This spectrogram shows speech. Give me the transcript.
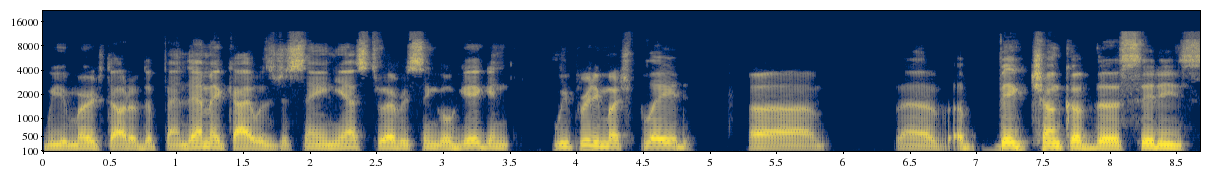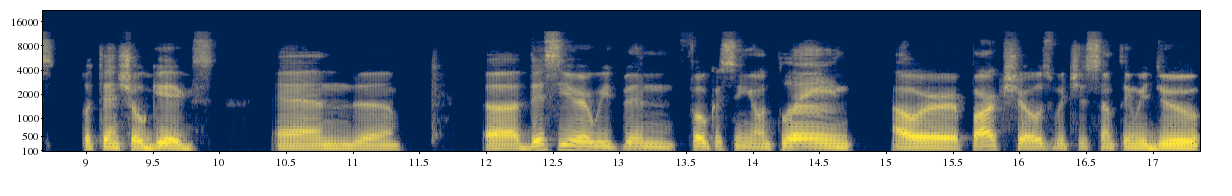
we emerged out of the pandemic, I was just saying yes to every single gig, and we pretty much played uh, uh a big chunk of the city's potential gigs, and uh, uh, this year we've been focusing on playing our park shows, which is something we do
